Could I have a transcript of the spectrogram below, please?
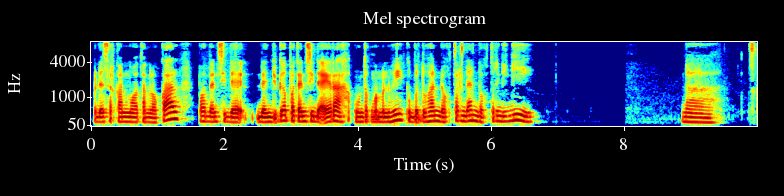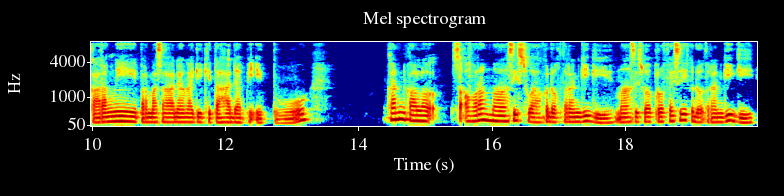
berdasarkan muatan lokal, potensi dan juga potensi daerah untuk memenuhi kebutuhan dokter dan dokter gigi. Nah, sekarang nih permasalahan yang lagi kita hadapi itu kan kalau seorang mahasiswa kedokteran gigi, mahasiswa profesi kedokteran gigi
